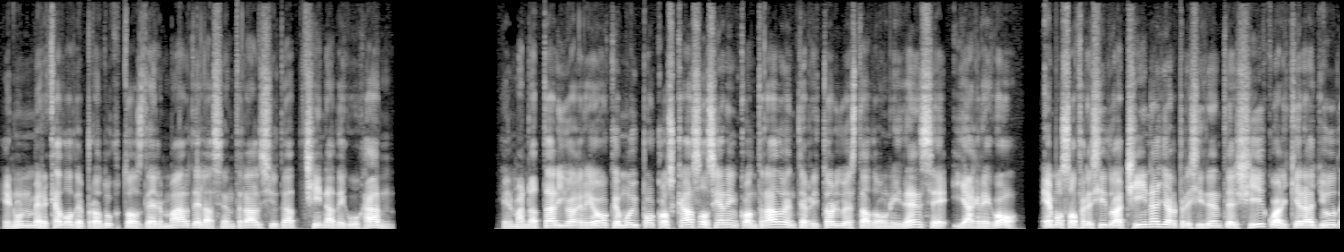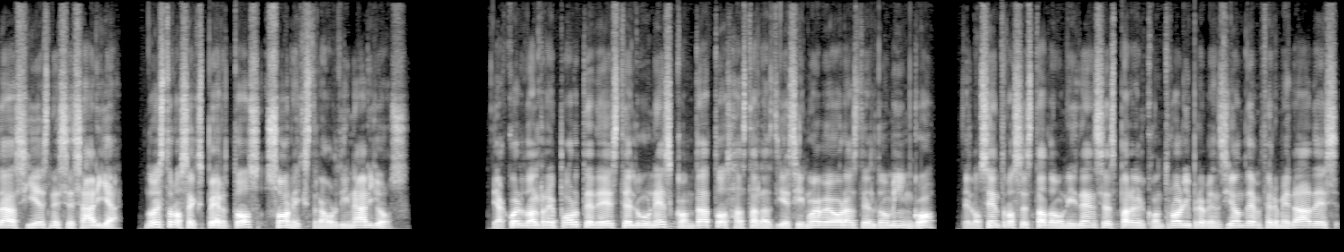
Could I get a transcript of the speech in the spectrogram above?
en un mercado de productos del mar de la central ciudad china de Wuhan. El mandatario agregó que muy pocos casos se han encontrado en territorio estadounidense y agregó, Hemos ofrecido a China y al presidente Xi cualquier ayuda si es necesaria. Nuestros expertos son extraordinarios. De acuerdo al reporte de este lunes, con datos hasta las 19 horas del domingo, de los centros estadounidenses para el control y prevención de enfermedades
